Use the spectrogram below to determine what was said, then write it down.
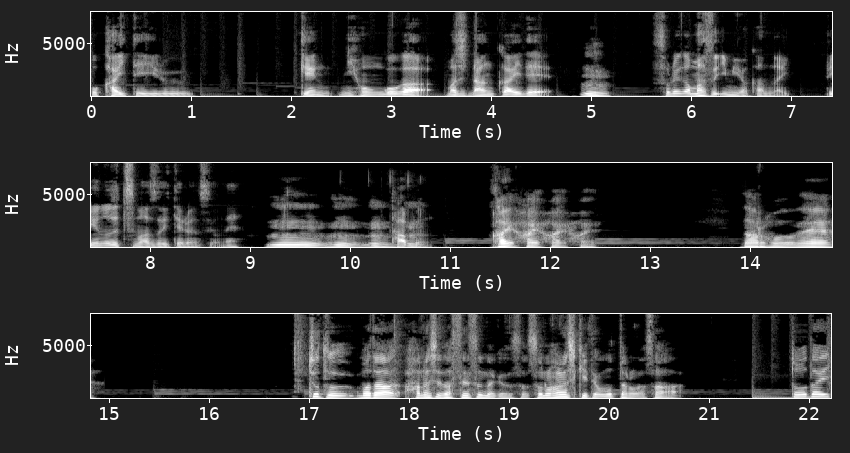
を書いている言、日本語がマジ難解で、うん。それがまず意味わかんないっていうのでつまずいてるんですよね。うん、うん、うん。多分。うんはいはいはいはい。なるほどね。ちょっとまた話脱線するんだけどさ、その話聞いて思ったのがさ、東大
